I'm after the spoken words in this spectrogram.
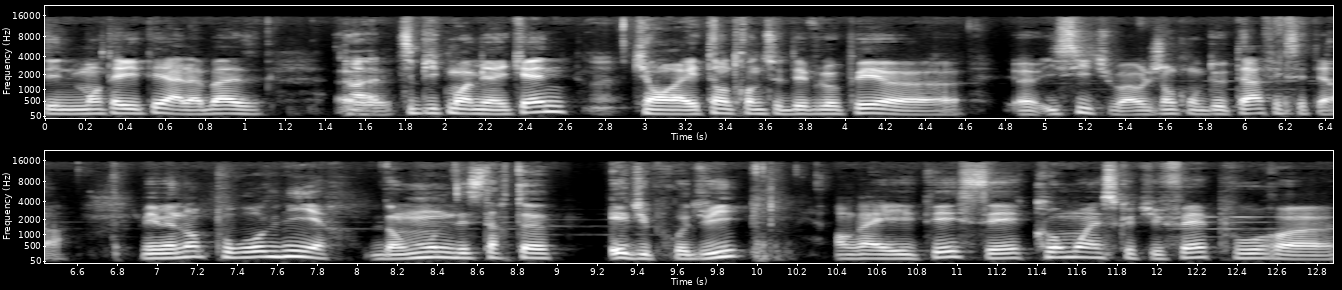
une mentalité à la base euh, Ouais. typiquement américaine Ouais. qui en réalité est en train de se développer euh, euh, ici, tu vois, les gens qui ont deux tafs, etc. Mais maintenant, pour revenir dans le monde des startups et du produit, En réalité, c'est comment est-ce que tu fais pour euh,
